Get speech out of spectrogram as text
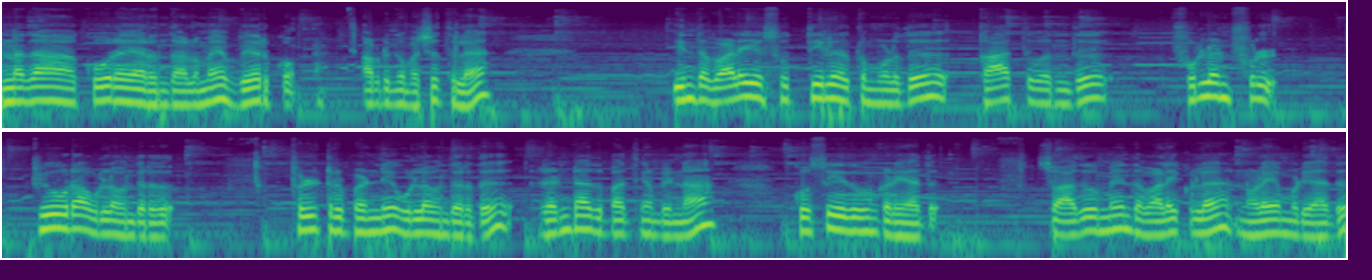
என்னதான் கூரையாக இருந்தாலுமே வேர்க்கும். அப்படிங்கிற பட்சத்தில் இந்த வலையை சுற்றியில் இருக்கும் பொழுது காற்று வந்து ஃபுல் அண்ட் ஃபுல் ப்யூராக உள்ளே வந்துடுது ஃபில்ட்ரு பண்ணி உள்ளே வந்துடுது ரெண்டாவது பார்த்திங்க அப்படின்னா கொசு எதுவும் கிடையாது. ஸோ அதுவுமே இந்த வலைக்குள்ளே நுழைய முடியாது.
